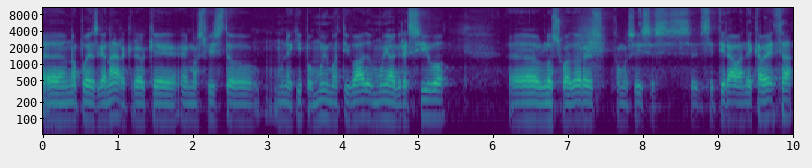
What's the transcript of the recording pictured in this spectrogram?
eh, no puedes ganar. Creo que hemos visto un equipo muy motivado, muy agresivo. Eh, los jugadores, como se dice, se, tiraban de cabeza.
